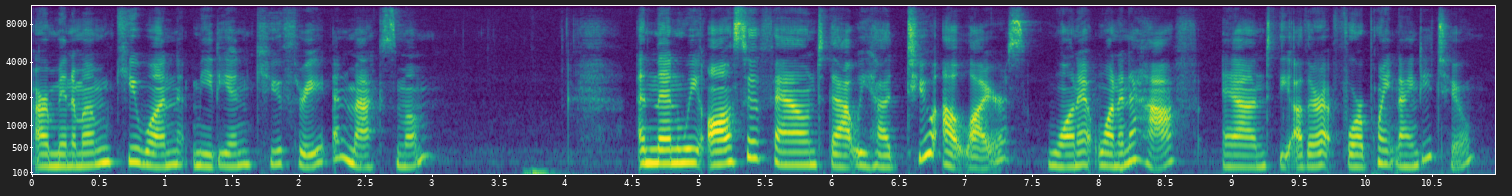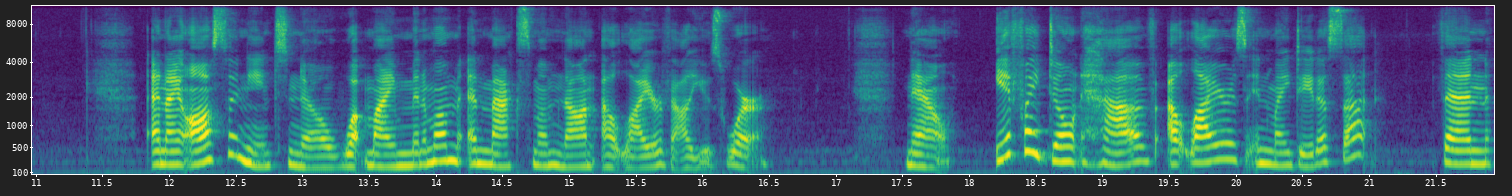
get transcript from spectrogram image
our minimum, Q1, median, Q3, and maximum. And then we also found that we had two outliers, one at one and a half and the other at 4.92. And I also need to know what my minimum and maximum non-outlier values were. Now, if I don't have outliers in my data set, then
